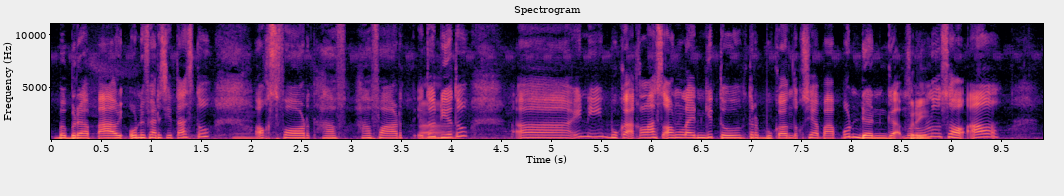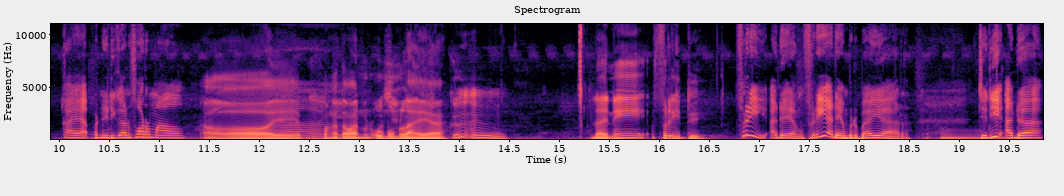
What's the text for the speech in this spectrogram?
beberapa universitas tuh Oxford, Hav- Harvard itu Hmm. Ah. dia tuh eh, ini buka kelas online gitu, terbuka untuk siapa pun dan nggak melulu soal kayak pendidikan formal. Oh, iya, iya. Ah. pengetahuan Informasi umum lah ya. juga. Mm-mm. Nah, ini free deh. Free, ada yang free, ada yang berbayar. Oh. Jadi ada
